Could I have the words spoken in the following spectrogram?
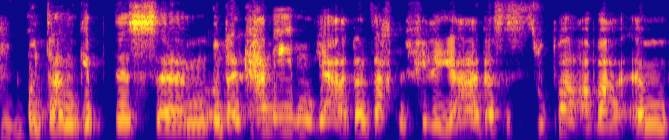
Mhm. Und dann gibt es, ähm, und dann kam eben, ja, dann sagten viele, ja, das ist super, aber ähm,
